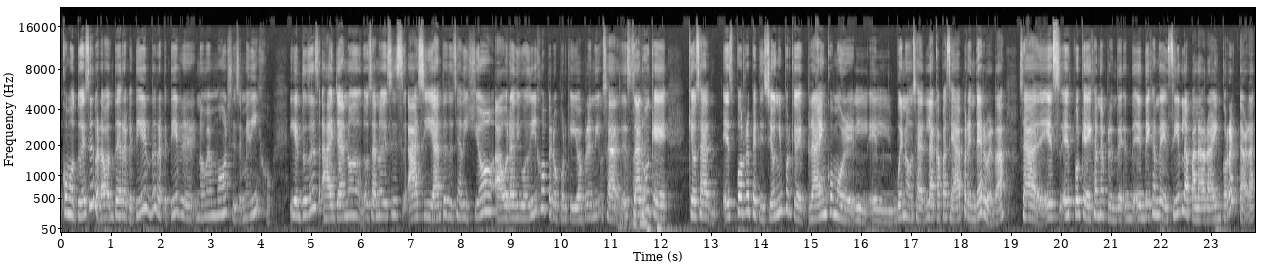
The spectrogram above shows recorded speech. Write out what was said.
como tú dices, ¿verdad? De repetir, de repetir, eh, no, mi amor, sí se me dijo. Y entonces, ay, ya no, o sea, no dices, ah, sí, antes decía dijo, ahora digo dijo, pero porque yo aprendí, o sea, es algo que, que, o sea, es por repetición y porque traen como el, el, bueno, o sea, la capacidad de aprender, ¿verdad? O sea, es, es porque dejan de aprender, de- dejan de decir la palabra incorrecta, ¿verdad?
